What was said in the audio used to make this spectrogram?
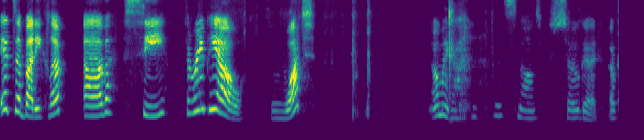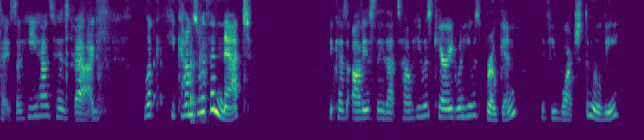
It's a buddy clip of C3PO. What? Oh my God. It smells so good. Okay, so he has his bag. Look, he comes with a net because obviously that's how he was carried when he was broken, if you've watched the movie.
